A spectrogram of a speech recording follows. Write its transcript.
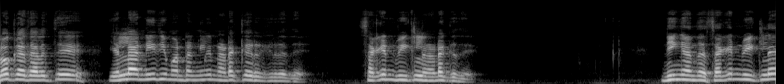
லோக் அதாலத்து எல்லா நீதிமன்றங்களையும் நடக்க இருக்கிறது. செகண்ட் வீக்கில் நடக்குது. நீங்கள் அந்த செகண்ட் வீக்கில்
